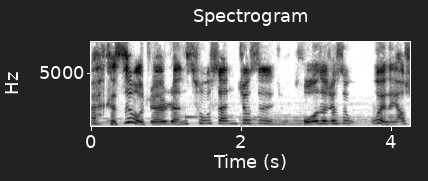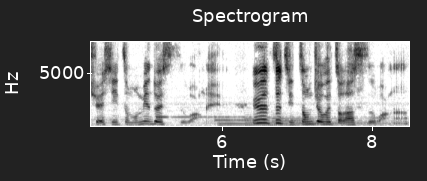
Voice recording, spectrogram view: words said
哎，可是我觉得人出生就是活着，就是为了要学习怎么面对死亡哎，因为自己终究会走到死亡啊。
